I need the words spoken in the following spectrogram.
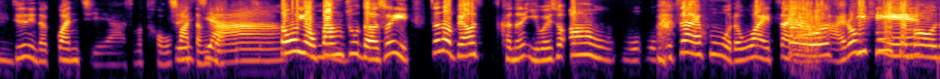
嗯其实你的关节啊、什么头发等甲等啊都有帮嗯助的。所以真的不要可能以为说啊，我我我不在乎我的外在对啊皮肤什 care 么，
